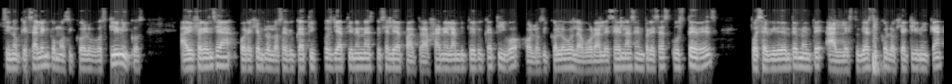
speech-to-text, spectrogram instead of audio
sino que salen como psicólogos clínicos. A diferencia, por ejemplo, los educativos ya tienen una especialidad para trabajar en el ámbito educativo o los psicólogos laborales en las empresas, ustedes, pues evidentemente al estudiar psicología clínica,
